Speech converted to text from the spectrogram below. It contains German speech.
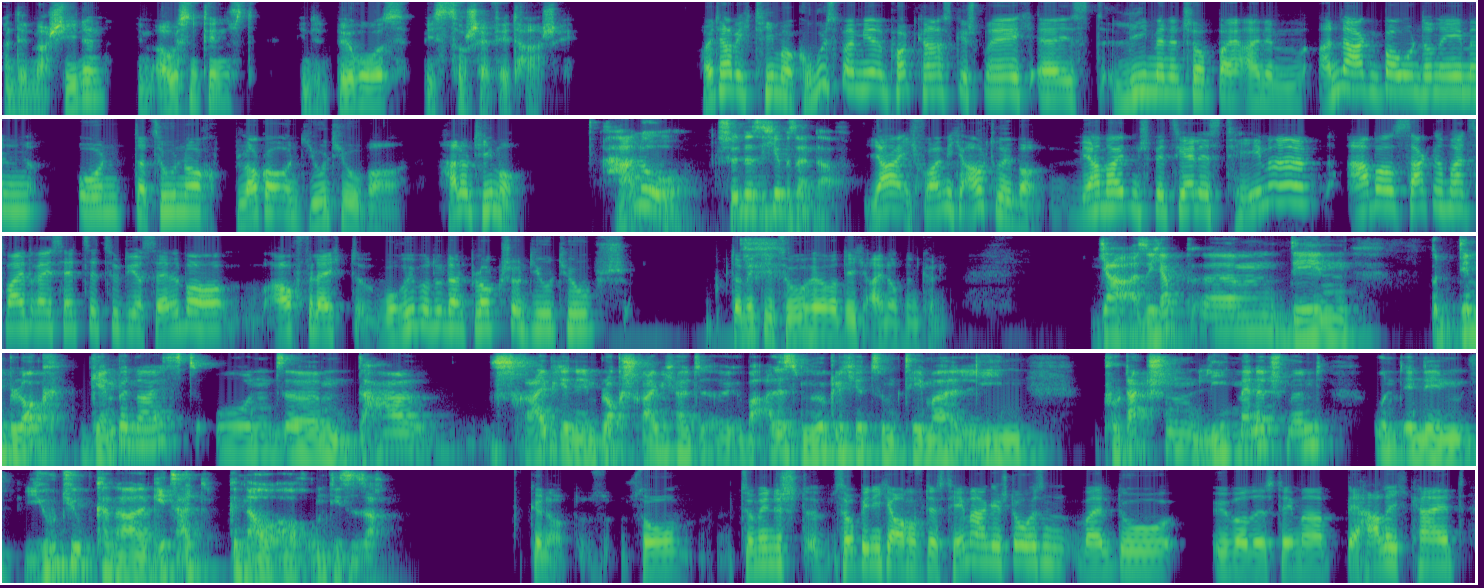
an den Maschinen, im Außendienst, in den Büros bis zur Chefetage. Heute habe ich Timo Gruß bei mir im Podcastgespräch. Er ist Lean Manager bei einem Anlagenbauunternehmen und dazu noch Blogger und YouTuber. Hallo Timo. Hallo, schön, dass ich hier sein darf. Ja, ich freue mich auch drüber. Wir haben heute ein spezielles Thema, aber sag noch mal zwei, drei Sätze zu dir selber, auch vielleicht, worüber du dann blogst und YouTubest, damit die Zuhörer dich einordnen können. Ja, also ich habe ähm, den, den Blog Gambenized und ähm, da schreibe ich, in dem Blog schreibe ich halt äh, über alles Mögliche zum Thema Lean Production, Lean Management und in dem YouTube-Kanal geht es halt genau auch um diese Sachen. Genau, so zumindest so bin ich auch auf das Thema gestoßen, weil du über das Thema Beharrlichkeit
